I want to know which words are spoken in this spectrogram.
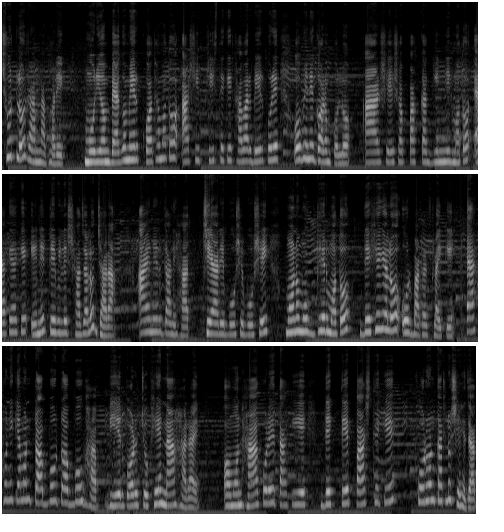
ছুটলো রান্নাঘরে। মরিয়ম বেগমের কথা মতো আরশি ফ্রিজ থেকে খাবার বের করে ওভেনে গরম করল। আর সে সব পাক্কা গিন্নির মতো একে একে এনে টেবিলে সাজালো যারা আয়নের গালে হাত। চেয়ারে বসে বসেই মনোমুগ্ধের মতো দেখে গেল ওর বাটারফ্লাইকে। এখনই কেমন টব্বৌ টব্বৌ ভাব বিয়ের পর চোখে না হারায়। অমন হাঁ করে তাকিয়ে দেখতে পাশ থেকে ফোড়ন কাটলো শেহজাদ।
